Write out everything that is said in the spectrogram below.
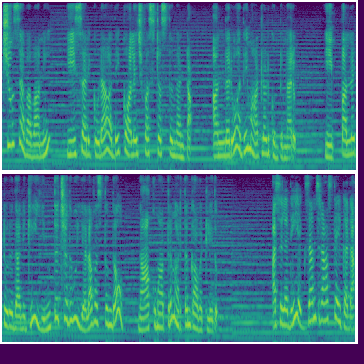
చూసావా వాణి? ఈసారి కూడా అదే కాలేజ్ ఫస్ట్ వస్తుందంట. అందరూ అదే మాట్లాడుకుంటున్నారు. ఈ పల్లెటూరు దానికి ఇంత చదువు ఎలా వస్తుందో నాకు మాత్రం అర్థం కావట్లేదు. అసలది ఎగ్జామ్స్ రాస్తే కదా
